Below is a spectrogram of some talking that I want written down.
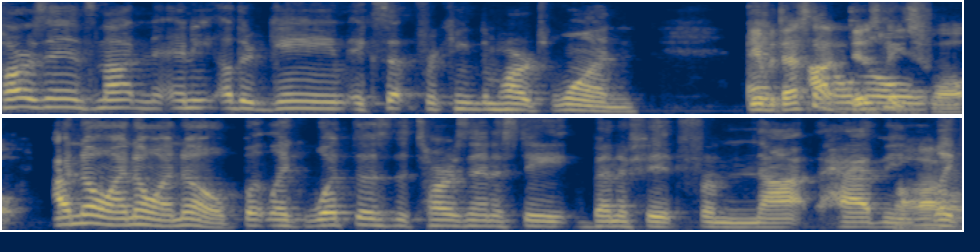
Tarzan's not in any other game except for Kingdom Hearts One. yeah, And but that's not Disney's know- fault. I know, I know, I know. But like, what does the Tarzan estate benefit from not having? I like,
